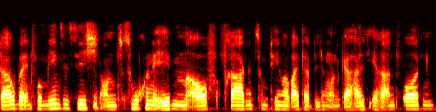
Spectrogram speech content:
darüber informieren Sie sich und suchen eben auf Fragen zum Thema Weiterbildung und Gehalt Ihre Antworten.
